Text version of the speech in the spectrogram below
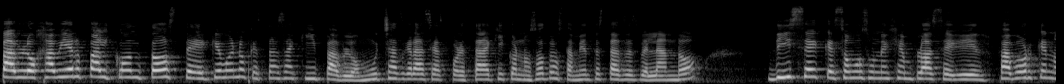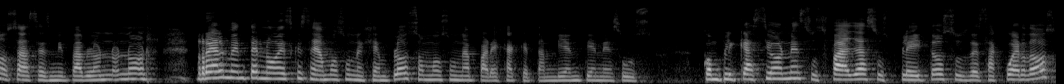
Pablo Javier Falcón Toste, qué bueno que estás aquí, Pablo. Muchas gracias por estar aquí con nosotros. También te estás desvelando. Dice que somos un ejemplo a seguir. Favor que nos haces, mi Pablo. No, no, realmente no es que seamos un ejemplo. Somos una pareja que también tiene sus, complicaciones, sus fallas, sus pleitos, sus desacuerdos,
